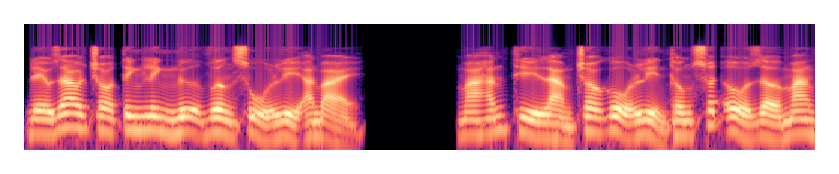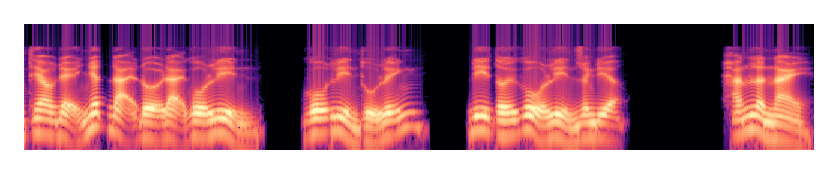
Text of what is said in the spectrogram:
đều giao cho Tinh Linh nữ vương sủ lì an bài. Mà hắn thì làm cho gỗ lìn thông suất ổ giờ mang theo đệ nhất đại đội đại gỗ lìn, gỗ lìn thủ lĩnh, đi tới gỗ lìn doanh địa. Hắn lần này,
